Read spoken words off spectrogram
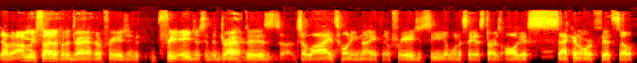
Definitely. I'm excited for the draft and free agent free agency. The draft is uh, July 29th and free agency, I want to say it starts August 2nd or 5th. So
